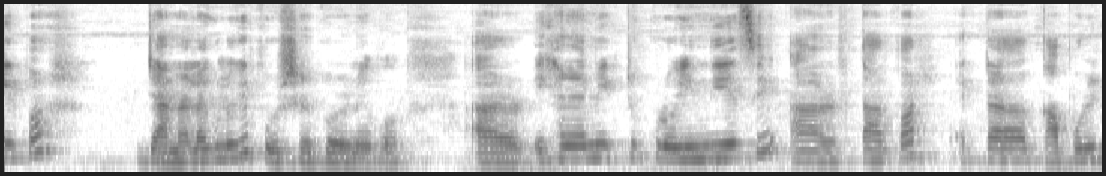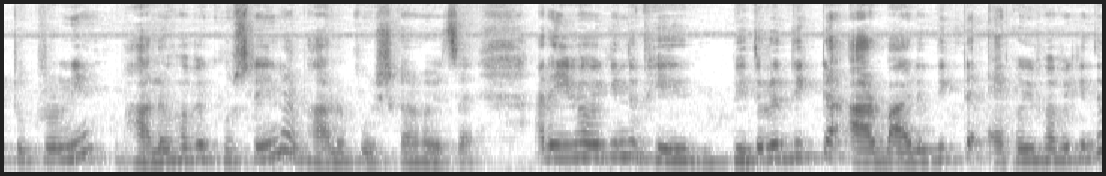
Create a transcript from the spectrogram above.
এরপর জানালাগুলোকে পরিষ্কার করে নেব। আর এখানে আমি একটু ক্রোইন দিয়েছি আর তারপর একটা কাপড়ের টুকরো নিয়ে ভালোভাবে ঘষলেই না ভালো পরিষ্কার হয়ে যায়। আর এইভাবে কিন্তু ভে- ভেতরের দিকটা আর বাইরের দিকটা একইভাবে কিন্তু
